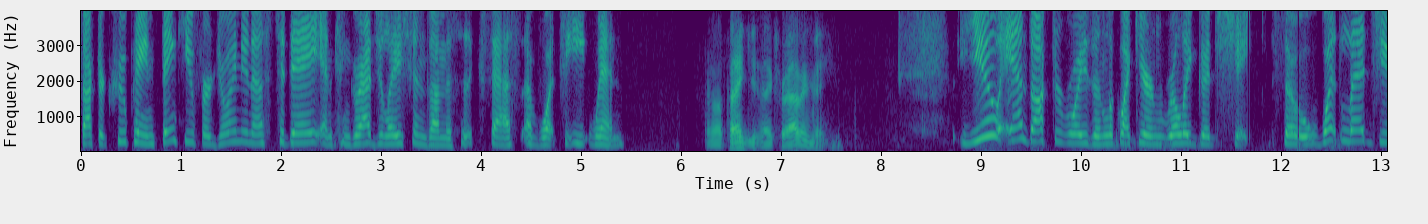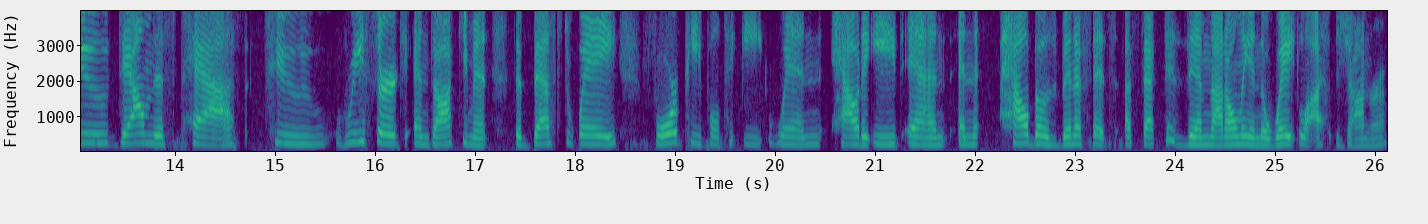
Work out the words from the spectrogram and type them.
Dr. Crupain, thank you for joining us today, and congratulations on the success of What to Eat When. Oh, thank you. Thanks for having me. You and Dr. Roizen look like you're in really good shape. So, what led you down this path to research and document the best way for people to eat when, how to eat, and, and how those benefits affected them not only in the weight loss genre?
